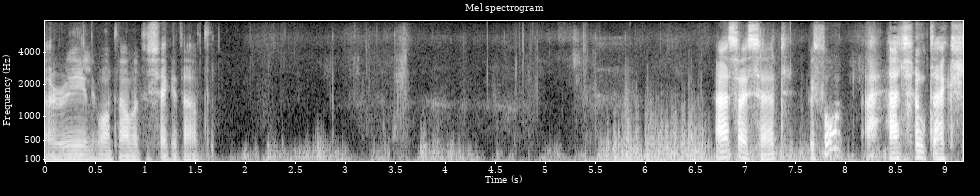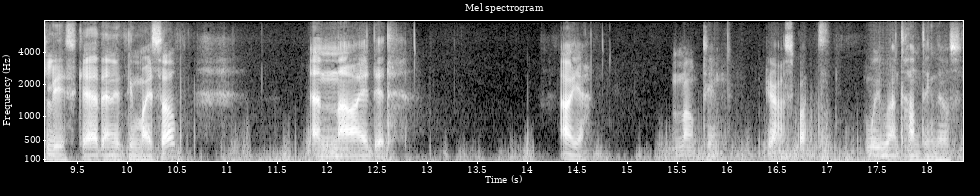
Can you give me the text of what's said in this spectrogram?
I really want Alma to check it out. As I said before, I hadn't actually scared anything myself. And now I did. Oh yeah, mountain grouse, but we went hunting those.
